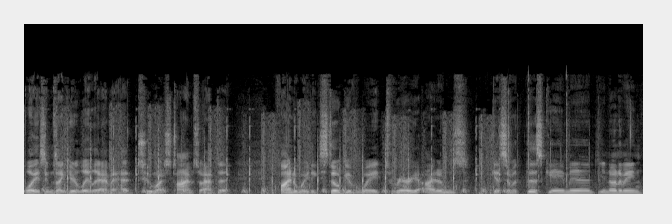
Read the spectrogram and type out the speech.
Boy, it seems like here lately I haven't had too much time, so I have to find a way to still give away Terraria items, get some of this game in, you know what I mean?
